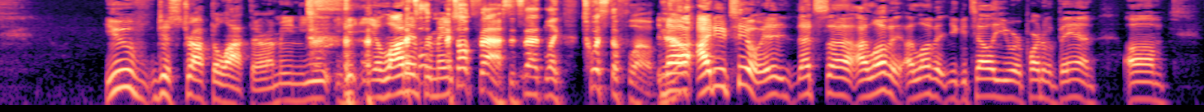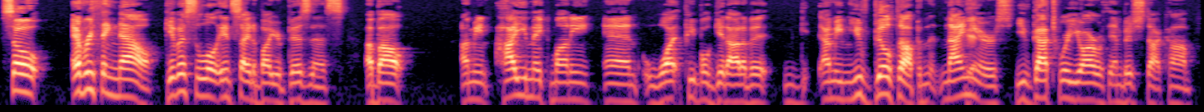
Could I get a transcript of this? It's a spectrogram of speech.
You've just dropped a lot there. I mean, you a lot of information. I talk fast. It's that like twist of flow. no, know? I do too. It, that's uh, I love it. I love it. And you can tell you were part of a band. Um, so everything now, give us a little insight about your business. About, I mean, how you make money and what people get out of it. I mean, you've built up in nine yeah. years. You've got to where you are with ambitious.com.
